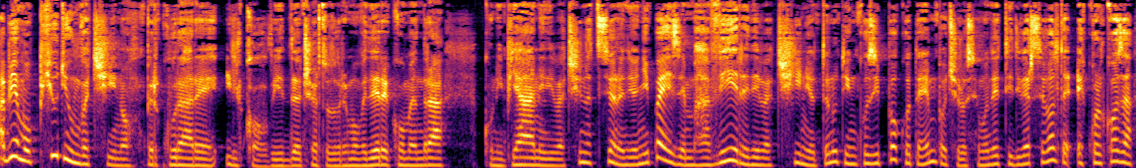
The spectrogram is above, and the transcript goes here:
Abbiamo più di un vaccino per curare il Covid, certo dovremo vedere come andrà con i piani di vaccinazione di ogni paese, ma avere dei vaccini ottenuti in così poco tempo, ce lo siamo detti diverse volte, è qualcosa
